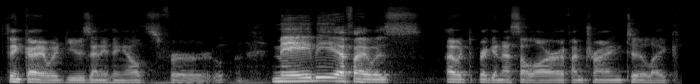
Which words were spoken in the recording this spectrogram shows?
think I would use anything else for maybe if I was I would bring an SLR if I'm trying to like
